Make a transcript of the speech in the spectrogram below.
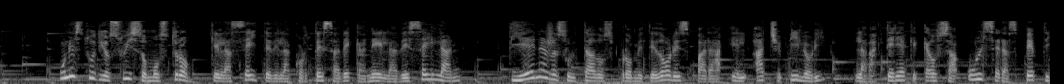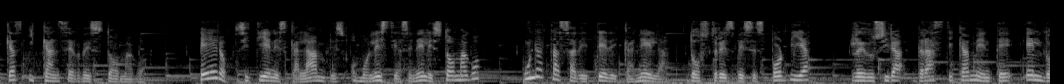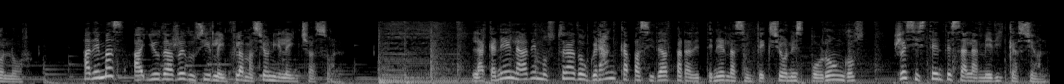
Un estudio suizo mostró que el aceite de la corteza de canela de Ceilán tiene resultados prometedores para el H. pylori, la bacteria que causa úlceras pépticas y cáncer de estómago. Pero si tienes calambres o molestias en el estómago, una taza de té de canela dos tres veces por día reducirá drásticamente el dolor. Además, ayuda a reducir la inflamación y la hinchazón. La canela ha demostrado gran capacidad para detener las infecciones por hongos resistentes a la medicación.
